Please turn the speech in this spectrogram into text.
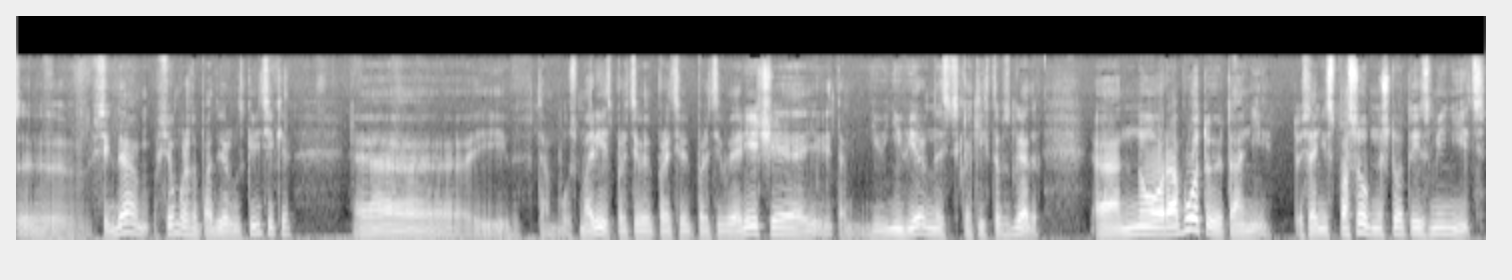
э, всегда все можно подвергнуть критике э, и там, усмотреть против, против, противоречия или там, неверность каких-то взглядов. Э, но работают они, то есть они способны что-то изменить,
